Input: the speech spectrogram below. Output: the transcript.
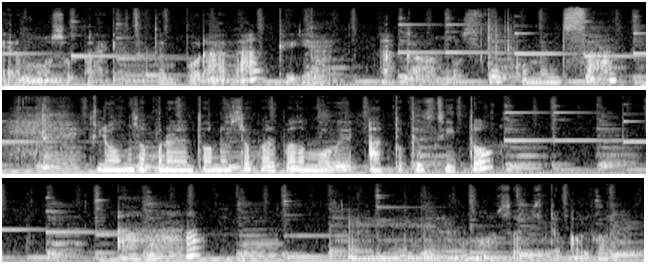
hermoso para esta temporada que ya acabamos de comenzar. Y lo vamos a poner en todo nuestro párpado móvil a toquecito. Ajá. Hermoso este color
